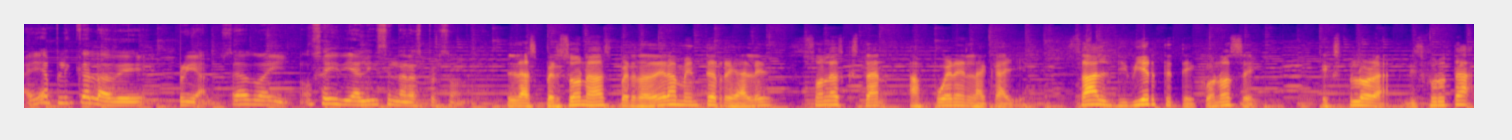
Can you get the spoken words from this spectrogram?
Ahí aplica la de real, o sea, ahí, no se idealicen a las personas. Las personas verdaderamente reales son las que están afuera en la calle. Sal, diviértete, conoce, explora, disfruta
